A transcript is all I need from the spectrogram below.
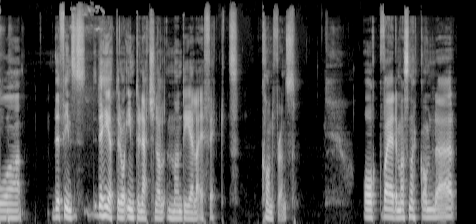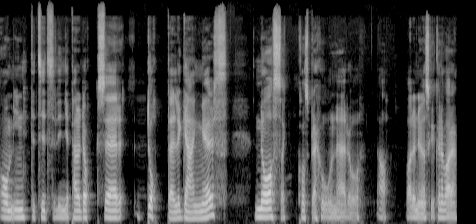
Och det finns, det heter då International Mandela Effect Conference. Och vad är det man snackar om där? Om inte tidslinjeparadoxer, doppelgangers, NASA-konspirationer och ja, vad det nu än skulle kunna vara.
